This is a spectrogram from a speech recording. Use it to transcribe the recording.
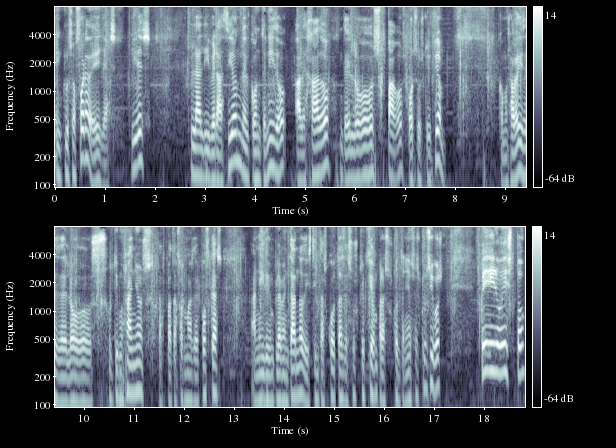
e incluso fuera de ellas. Y es la liberación del contenido alejado de los pagos por suscripción. Como sabéis, desde los últimos años las plataformas de podcast han ido implementando distintas cuotas de suscripción para sus contenidos exclusivos, pero esto,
